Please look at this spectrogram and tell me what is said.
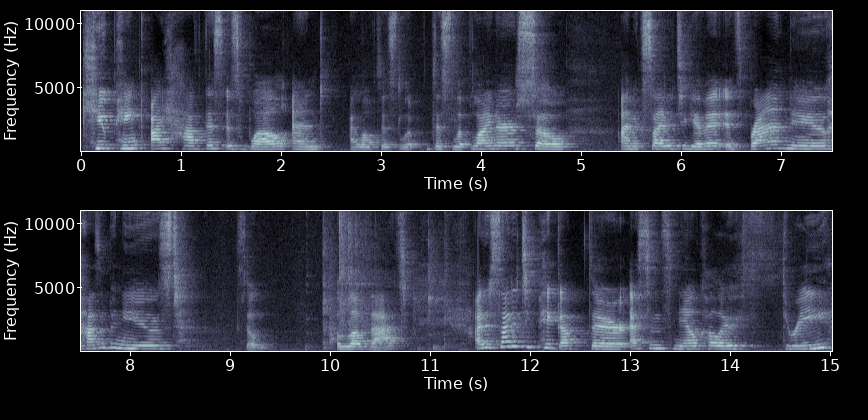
Cute Pink. I have this as well and I love this lip, this lip liner. So I'm excited to give it. It's brand new, hasn't been used. So I love that. I decided to pick up their Essence Nail Color 3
